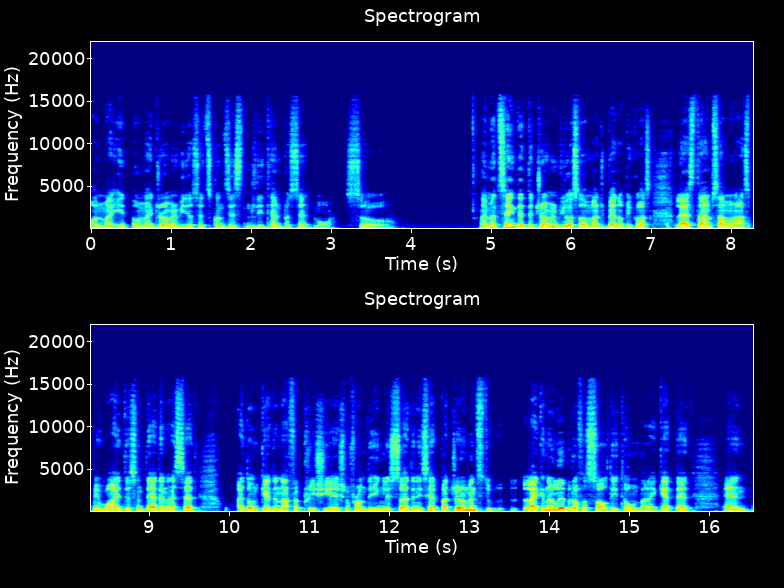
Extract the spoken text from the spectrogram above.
on my on my German videos, it's consistently 10% more. So I'm not saying that the German viewers are much better because last time someone asked me why this and that, and I said I don't get enough appreciation from the English side, and he said, but Germans do, like in a little bit of a salty tone, but I get that, and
